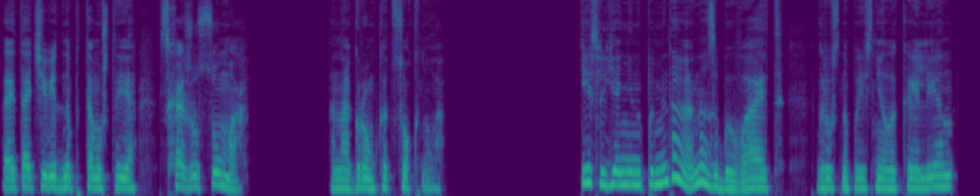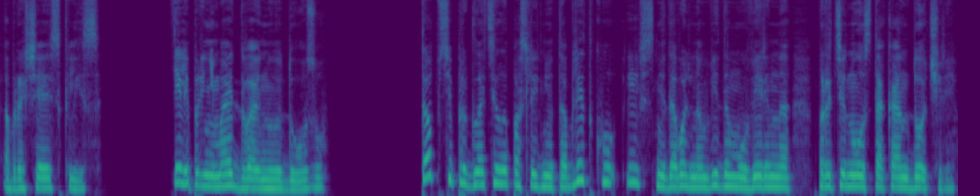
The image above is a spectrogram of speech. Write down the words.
а это, очевидно, потому что я схожу с ума». Она громко цокнула. «Если я не напоминаю, она забывает», — грустно пояснила Кэлен, обращаясь к Лис. «Или принимает двойную дозу». Топси проглотила последнюю таблетку и с недовольным видом уверенно протянула стакан дочери.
